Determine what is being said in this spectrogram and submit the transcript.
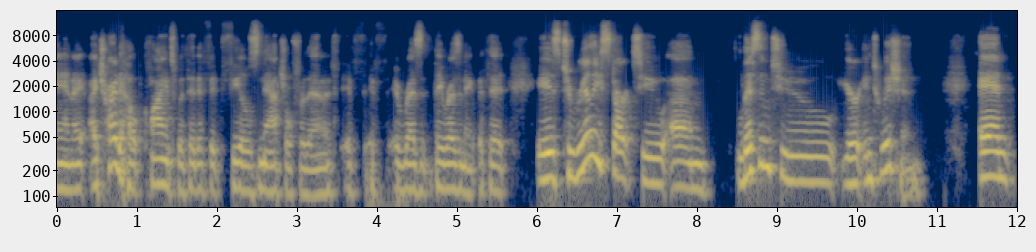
and I, I, try to help clients with it if it feels natural for them if if, if it res- they resonate with it is to really start to um, listen to your intuition. And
